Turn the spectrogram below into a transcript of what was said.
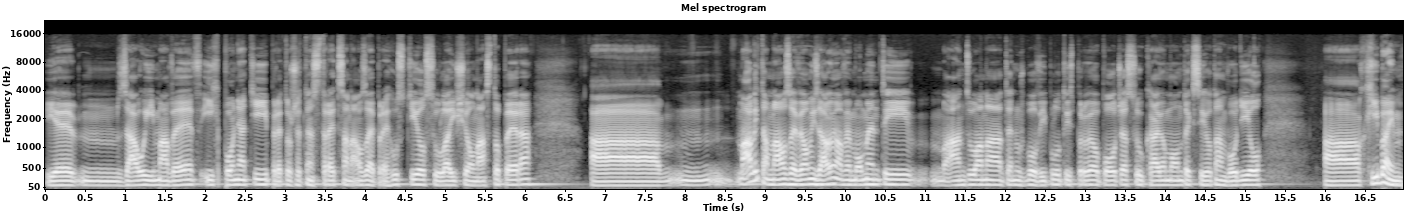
je mm, zaujímavé v ich poňatí, pretože ten stred sa naozaj prehustil, Sula išiel na stopéra. A mm, mali tam naozaj veľmi zaujímavé momenty. Anzuana, ten už bol vyplutý z prvého polčasu, Kajo Montek si ho tam vodil a chýba im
